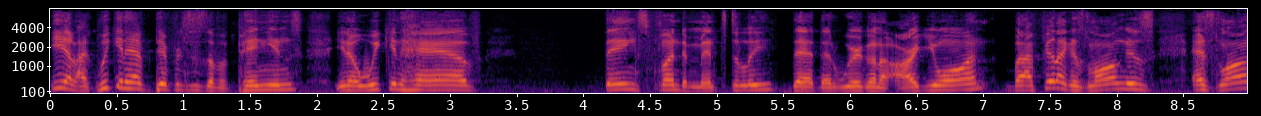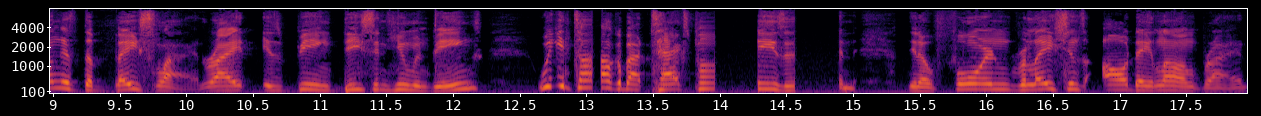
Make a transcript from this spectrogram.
yeah, like we can have differences of opinions. You know, we can have things fundamentally that, that we're going to argue on. But I feel like as long as as long as the baseline right is being decent human beings, we can talk about tax policies and you know foreign relations all day long, Brian.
